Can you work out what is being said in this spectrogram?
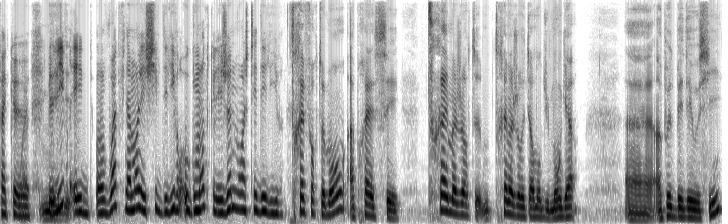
pas que le livre. Et on voit que finalement, les chiffres des livres augmentent, que les jeunes vont acheter des livres. Très fortement. Après, c'est très, major... très majoritairement du manga, euh, un peu de BD aussi.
